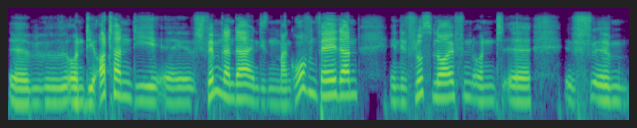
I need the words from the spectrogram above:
äh, und die Ottern, die äh, schwimmen dann da in diesen Mangrovenwäldern, in den Flussläufen und äh, ähm,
